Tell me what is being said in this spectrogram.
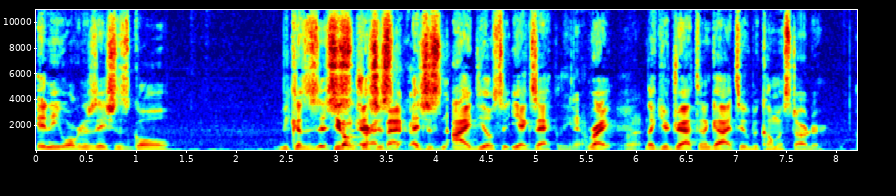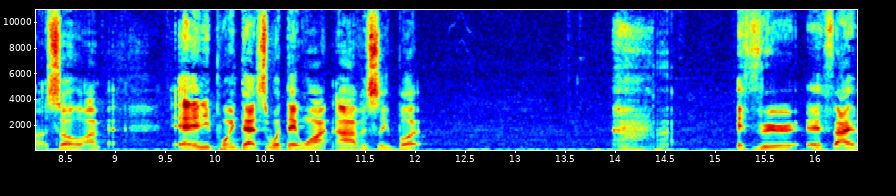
any organization's goal because it's You just, don't it's just it's just an ideal si- yeah exactly right? Right. like you're drafting a guy to become a starter uh, so I'm, at any point that's what they want obviously but if you're if I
